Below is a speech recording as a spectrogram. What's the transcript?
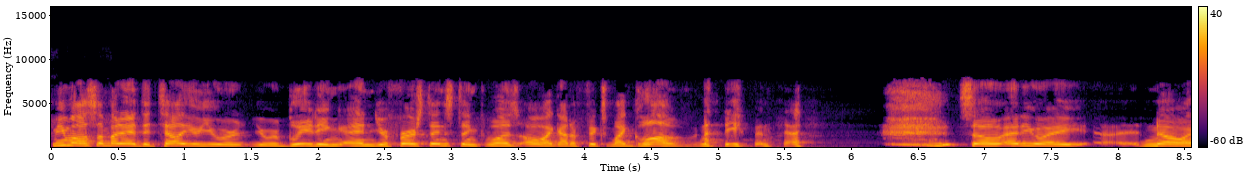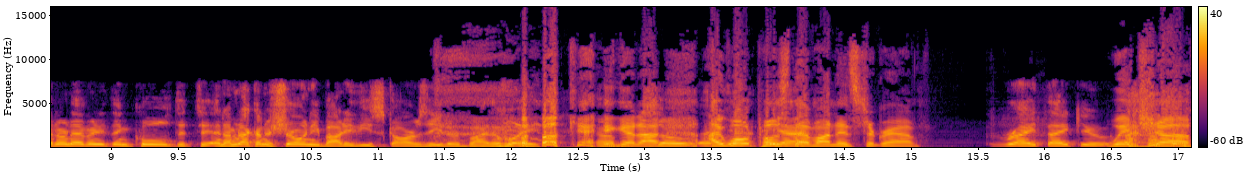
Meanwhile, somebody had to tell you you were you were bleeding, and your first instinct was, "Oh, I got to fix my glove." Not even that. So anyway, uh, no, I don't have anything cool to, to and I'm not going to show anybody these scars either. By the way, Okay, Um, good. I, so, uh, I won't post yeah. them on Instagram. right? Thank you. Which, uh,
